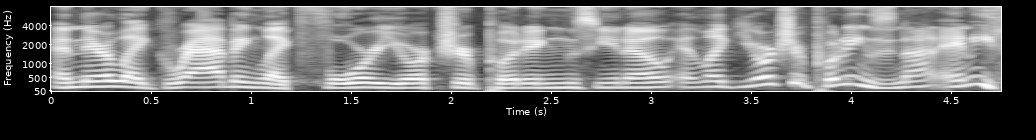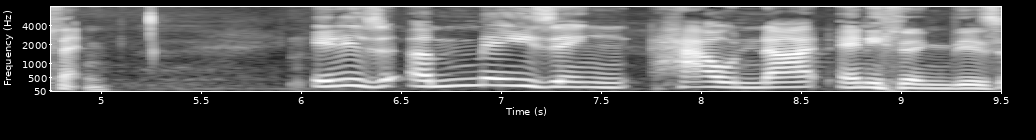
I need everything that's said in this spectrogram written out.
and they're like grabbing like four Yorkshire puddings, you know, and like Yorkshire puddings is not anything. It is amazing how not anything these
